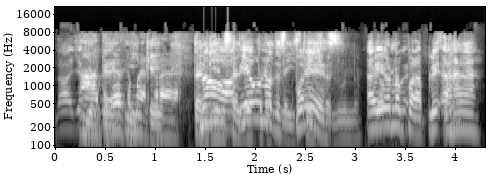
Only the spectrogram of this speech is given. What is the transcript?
No, yo ah, que no, había uno después. Había uno para Play. Ajá.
